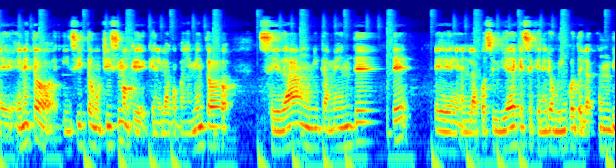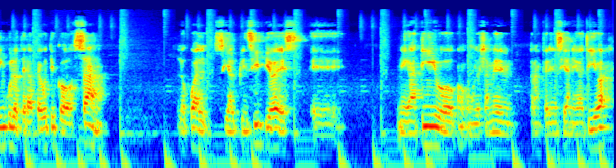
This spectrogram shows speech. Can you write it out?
Eh, en esto insisto muchísimo que, en el acompañamiento se da únicamente eh, en la posibilidad de que se genere un vínculo, un vínculo terapéutico sano, lo cual si al principio es eh, negativo, como lo llamé transferencia negativa,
